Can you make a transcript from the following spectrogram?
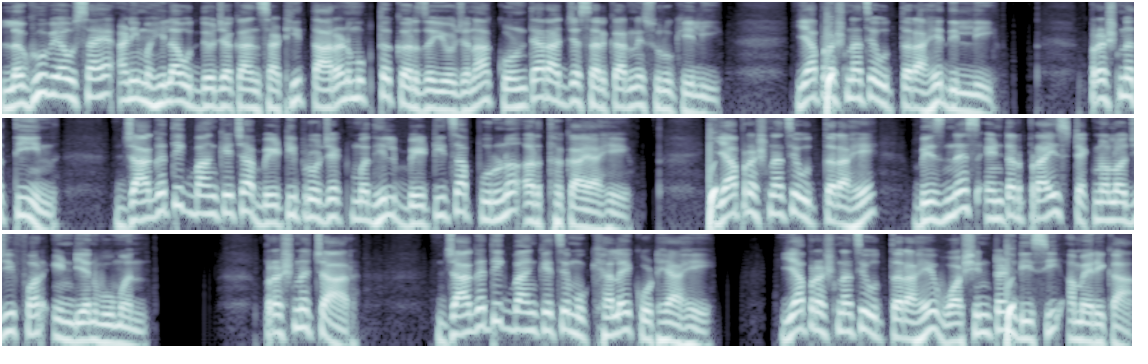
लघु व्यवसाय आणि महिला उद्योजकांसाठी तारणमुक्त कर्ज योजना कोणत्या राज्य सरकारने सुरू केली? या प्रश्नाचे उत्तर आहे दिल्ली. प्रश्न तीन जागतिक बँकेच्या बेटी प्रोजेक्टमधील बेटीचा पूर्ण अर्थ काय आहे? या प्रश्नाचे उत्तर आहे business enterprise technology for Indian woman. प्रश्न चार जागतिक बँकेचे मुख्यालय कोठे आहे? या प्रश्नाचे उत्तर आहे वॉशिंग्टन डी सी अमेरिका.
